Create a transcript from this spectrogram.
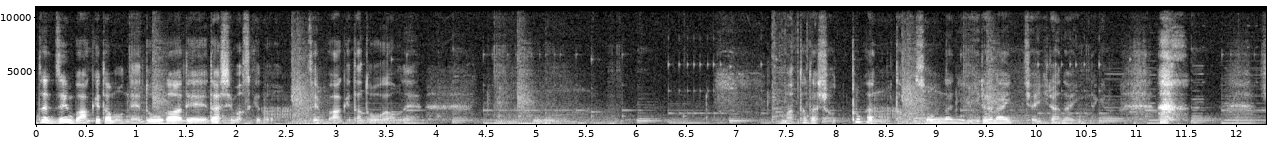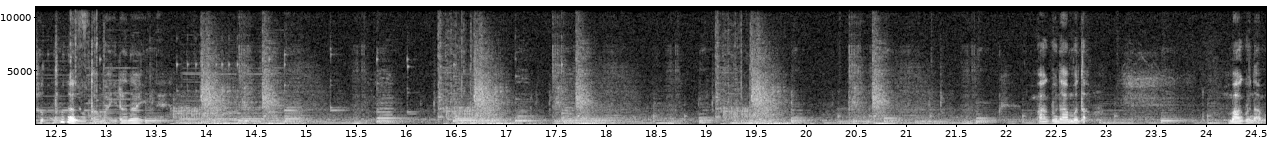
だ全部開けたもんね。動画で出してますけど。全部開けた動画をね、うん、まあただショットガンの弾そんなにいらないっちゃいらないんだけど。ショットガンの弾いらないよね。マグナム弾。マグナム。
